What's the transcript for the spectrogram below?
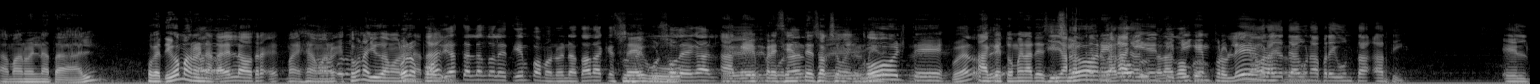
A Manuel Natal. Porque digo, Manuel Ah. Natal es la otra. eh, ma- es a Ah, Manuel- esto es una ayuda a Manuel bueno, Natal. podría estar dándole tiempo a Manuel Natal a que su Seguro. recurso legal. a que presente su acción eh, en corte, bueno, a sí. que tome las Y ya, decisiones, te la a compro, que te la identifiquen compro. y problemas. ahora yo te hago una pregunta a ti. ¿El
